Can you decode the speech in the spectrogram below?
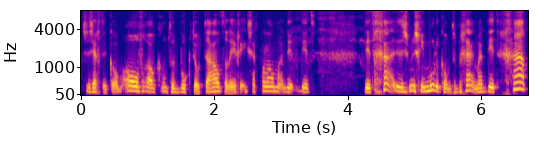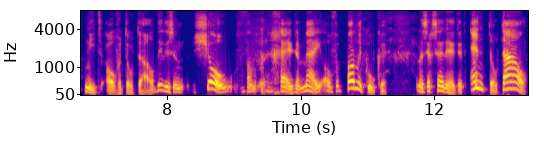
ze zegt, ik kom overal, komt het boek Totaal te liggen. Ik zeg, Paloma, dit, dit, dit, gaat, dit is misschien moeilijk om te begrijpen, maar dit gaat niet over Totaal. Dit is een show van Gijs en mij over pannenkoeken. En dan zegt zij de hele tijd, en Totaal.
